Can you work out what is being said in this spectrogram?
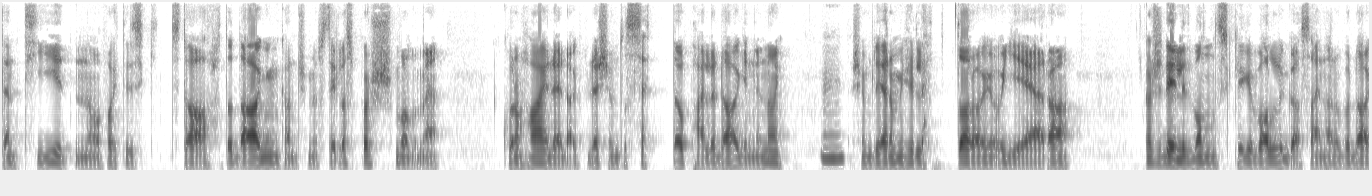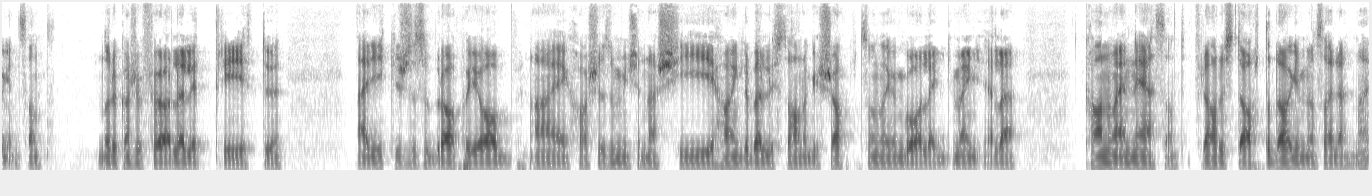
den, tiden og faktisk starte dagen kanskje med å stille spørsmålet med hvordan har jeg det i dag? For det kommer til å sette opp hele dagen din òg. Mm. Det kommer til å gjøre det mye lettere å, å gjøre kanskje de litt vanskelige valgene senere på dagen. sant? Når du kanskje føler litt drit. du Nei, det gikk ikke så bra på jobb. Nei, jeg har ikke så mye energi. Jeg har egentlig bare lyst til å ha noe kjapt, sånn at jeg kan gå og legge meg. Eller hva nå enn er. sant? For da har du starta dagen med å si det. Nei,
